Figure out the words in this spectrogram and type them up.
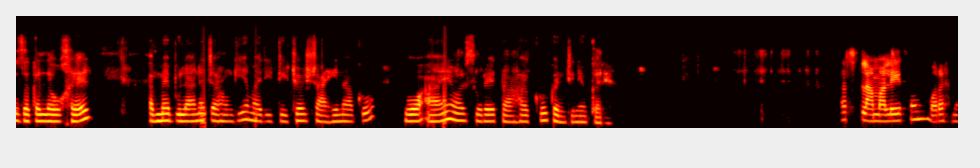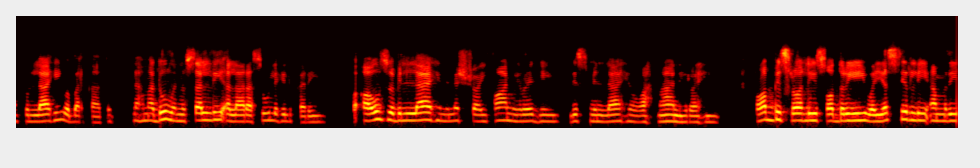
जजाकल्लाह खैर। अब मैं बुलाना चाहूँगी हमारी टीचर शाहिना को। वो आए और सूर्य ताहा को कंटिन्यू करें। अस्सलाम वालेकुम वरहमतुल्लाहि वबरकातुहू नहमदु व नुसल्ली अला रसूलिल करीम। बिस्मिल्लाहिर्रहमानिर्रहीम रब इसरहली सदरी व यस्सिरली अमरी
